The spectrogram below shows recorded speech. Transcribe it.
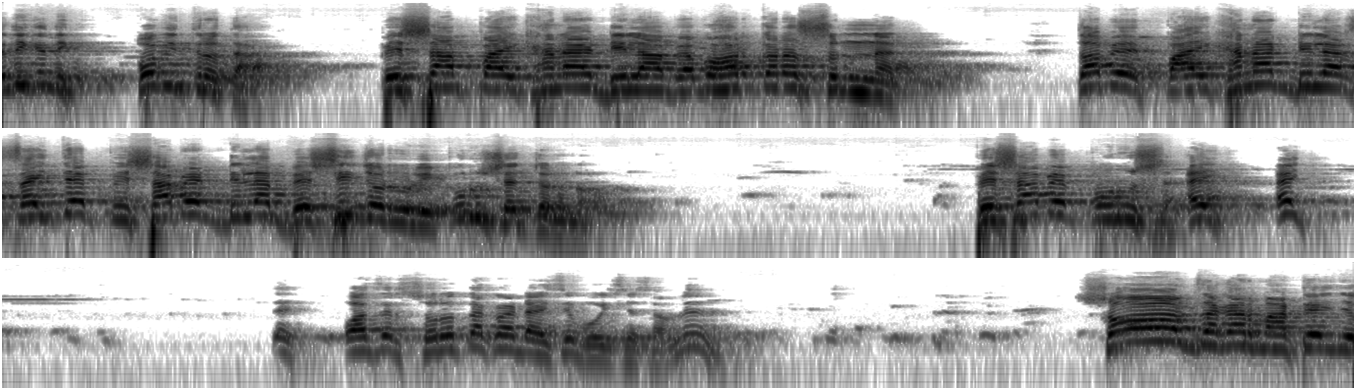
এদিক এদিক, পবিত্রতা। পেশাব পায়খানায় ডিলা ব্যবহার করা সুন্নাত। তবে পায়খানার ডিলার চাইতে পেশাবের ডিলা বেশি জরুরি পুরুষের জন্য। পেশাবে পুরুষ, এই এই ওয়াজের শ্রোতা কয়টা বইছে সামনে? সব জায়গার মাঠে যে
